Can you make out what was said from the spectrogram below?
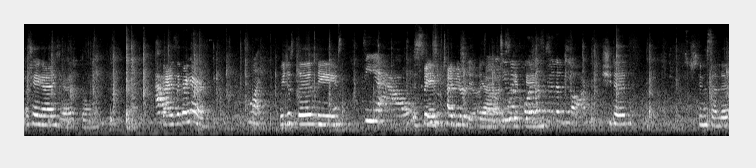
Okay, guys. Yeah, don't. Guys, look right here. What? We just did the The owl. Space of Tiberia. I Yeah. Did you record us games. through the VR? She did. Just gonna send it.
